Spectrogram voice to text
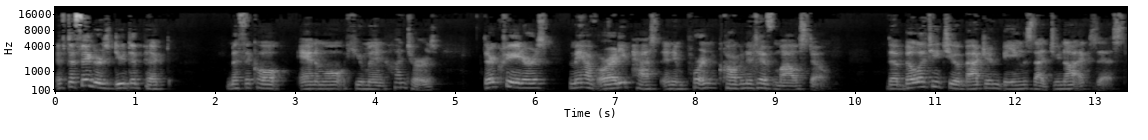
If the figures do depict mythical animal human hunters, their creators may have already passed an important cognitive milestone the ability to imagine beings that do not exist.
